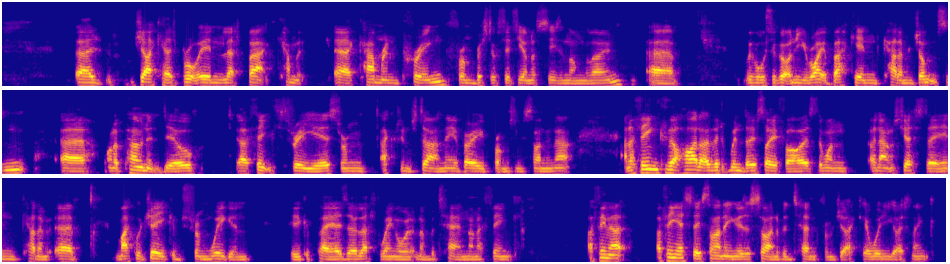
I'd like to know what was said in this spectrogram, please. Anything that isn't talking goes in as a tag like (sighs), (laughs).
uh, Jackett has brought in left back Cam- uh, Cameron Pring from Bristol City on a season-long loan. Uh, we've also got a new right back in Callum Johnson uh, on a permanent deal. I think three years from Accrington Stanley, a very promising signing that. And I think the highlight of the window so far is the one announced yesterday in Callum, uh, Michael Jacobs from Wigan, who could play as a left wing or at number ten. And I think, I think that I think yesterday's signing is a sign of intent from Jackett. What do you guys think?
